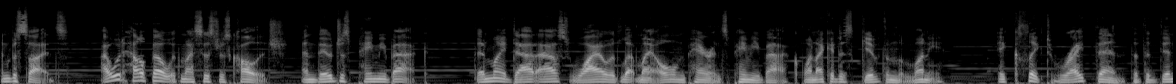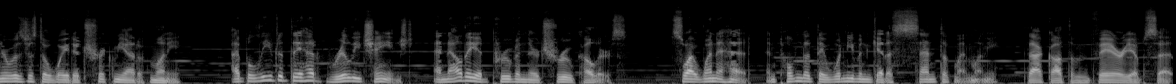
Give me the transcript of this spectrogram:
And besides, I would help out with my sister's college, and they would just pay me back. Then my dad asked why I would let my own parents pay me back when I could just give them the money. It clicked right then that the dinner was just a way to trick me out of money. I believed that they had really changed, and now they had proven their true colors. So I went ahead and told them that they wouldn't even get a cent of my money. That got them very upset,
